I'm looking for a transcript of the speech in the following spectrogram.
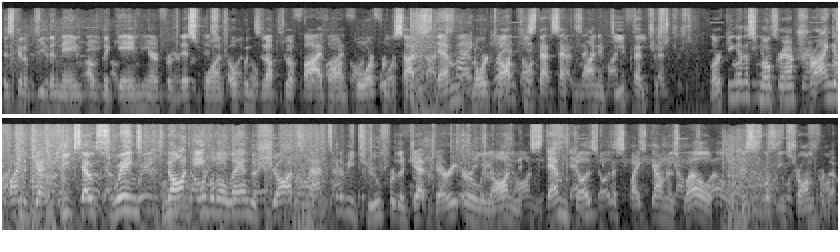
is going to be the name of the game here for this one. Opens it up to a five on four for the side of STEM. Nordtalk, he's that second line of defense, lurking in the smoke round, trying to find the Jett, peeks out, swings, not able to land the shots, and that's going to be two for the Jett very early on. STEM does get the spike down as well. This is looking strong for them.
